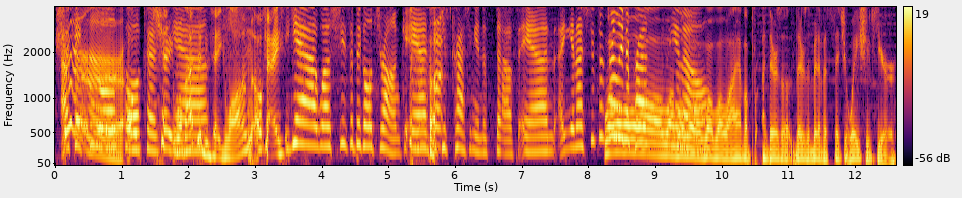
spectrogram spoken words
Sure. Okay, cool, cool. okay. Well, that didn't take long. Okay. Yeah, well, she's a big old drunk, and she keeps crashing into stuff, and uh, you know she's just Whoa, really whoa, depressed. Whoa, whoa, you whoa, know. whoa, whoa, whoa! I have a there's a there's a bit of a situation here.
